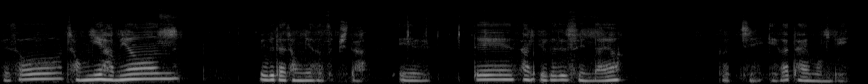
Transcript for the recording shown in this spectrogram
그래서 정리하면 여기다 정리해서 씁시다. 1대 3 이렇게 쓸 수 있나요? 그렇지. 얘가 닮은 B.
